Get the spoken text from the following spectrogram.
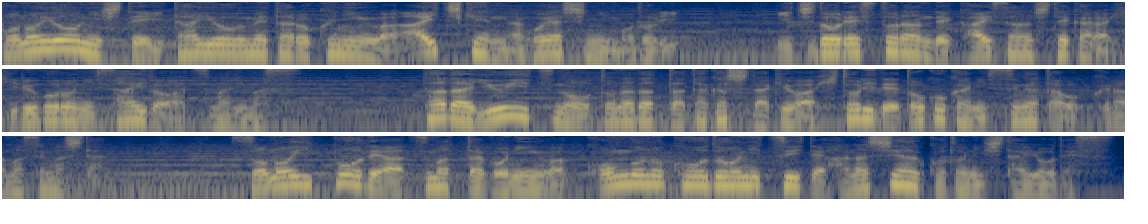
このようにして遺体を埋めた6人は愛知県名古屋市に戻り、一度レストランで解散してから昼頃に再度集まります。ただ唯一の大人だった高志だけは一人でどこかに姿をくらませましたその一方で集まった5人は今後の行動について話し合うことにしたようです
